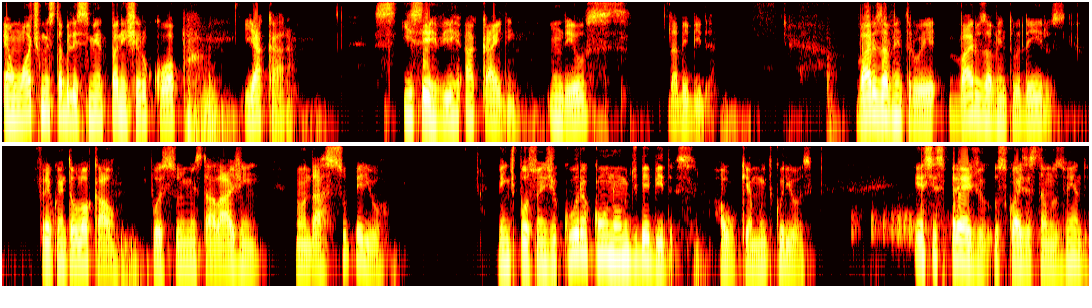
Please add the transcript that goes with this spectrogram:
é um ótimo estabelecimento para encher o copo e a cara e servir a Kaiden, um deus da bebida. Vários, aventure- vários aventureiros frequentam o local. Possui uma estalagem no andar superior. Vende poções de cura com o nome de bebidas, algo que é muito curioso. Estes prédios, os quais estamos vendo,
